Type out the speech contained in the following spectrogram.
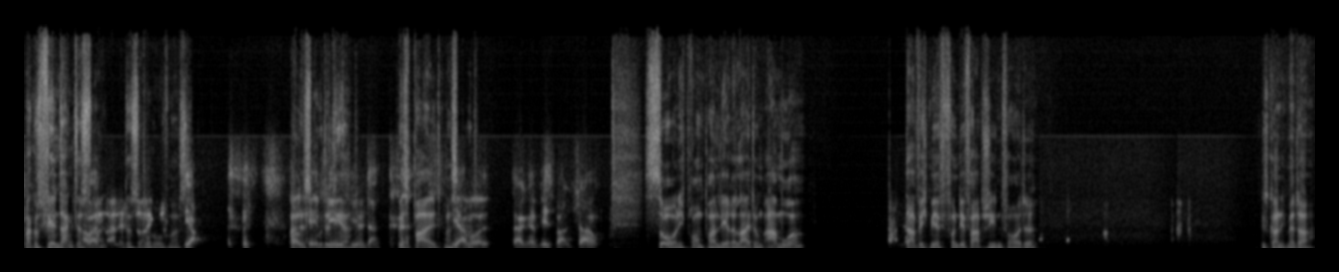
Markus, vielen Dank, dass, Aber du, dass du angerufen hast. Ja. Alles okay, Gute vielen, dir. vielen Dank. Bis bald. Mach's gut. Jawohl. Danke, bis bald. Ciao. So, und ich brauche ein paar leere Leitungen. Amor, darf ich mir von dir verabschieden für heute? Ist gar nicht mehr da.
